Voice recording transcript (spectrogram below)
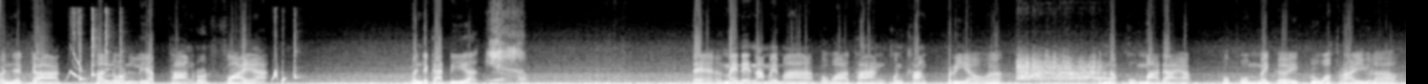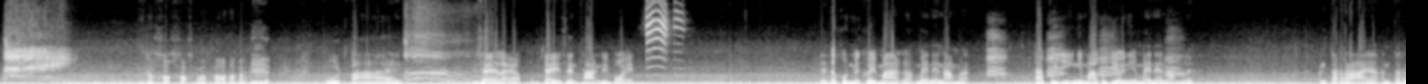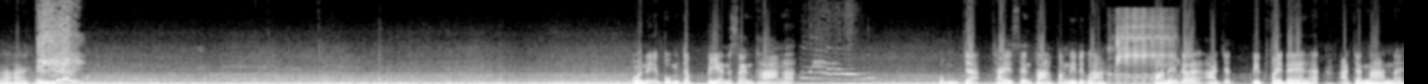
บรรยากาศถนนเรียบทางรถไฟฮะบรรยากาศดีครับ Yeah. แต่ไม่แนะนำให้มาครับเพราะว่าทางค่อนข้างเปรี่ยวฮะสำหรับผมมาได้ครับ เพราะผมไม่เคยกลัวใครอยู่แล้ว Hey. พูดไปไม่ใช่อะไรครับ ผมใช้เส้นทางนี้บ่อยแต่ถ้าคนไม่เคยมาก็ไม่แนะนำฮะถ้าผู้หญิงจะมาคนเดียวเนี่ยไม่แนะนำเลย อันตรายฮะอันตรายวันนี้ผมจะเปลี่ยนเส้นทางฮะ ผมจะใช้เส้นทางฝั่งนี้ดีกว่า ฝั่งนี้ก็อาจจะติดไฟแดงฮะอาจจะนานหน่อย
